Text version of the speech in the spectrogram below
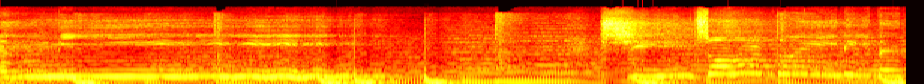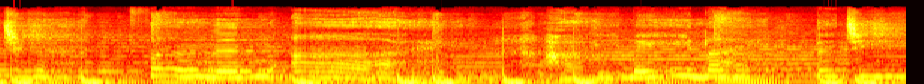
想你，心中对你的这份爱，还没来得及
